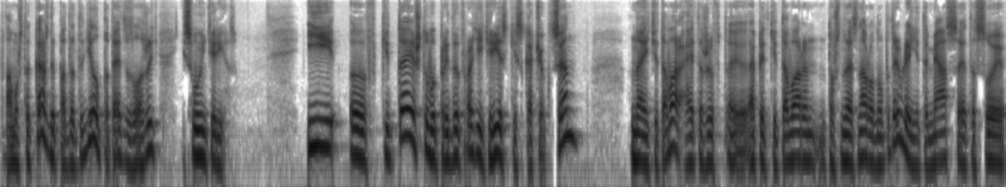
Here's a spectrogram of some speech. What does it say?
потому что каждый под это дело пытается заложить и свой интерес. И э, в Китае, чтобы предотвратить резкий скачок цен, на эти товары, а это же, э, опять-таки, товары, то, что называется народного потребления, это мясо, это соя,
